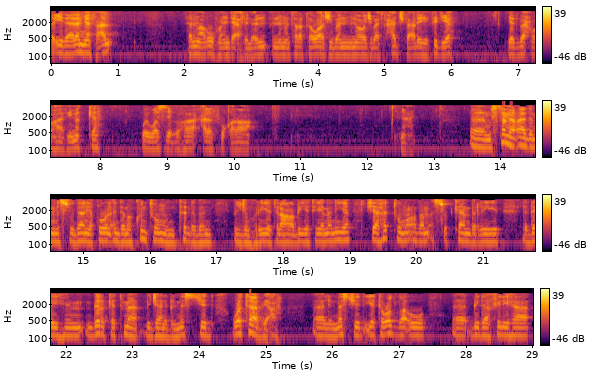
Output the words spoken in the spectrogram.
فإذا لم يفعل فالمعروف عند أهل العلم أن من ترك واجبا من واجبات الحج فعليه فدية يذبحها في مكة ويوزعها على الفقراء. نعم. المستمع آه، آدم من السودان يقول عندما كنت منتدبا بالجمهورية العربية اليمنية شاهدت معظم السكان بالريف لديهم بركة ماء بجانب المسجد وتابعة آه، للمسجد يتوضأ آه، بداخلها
